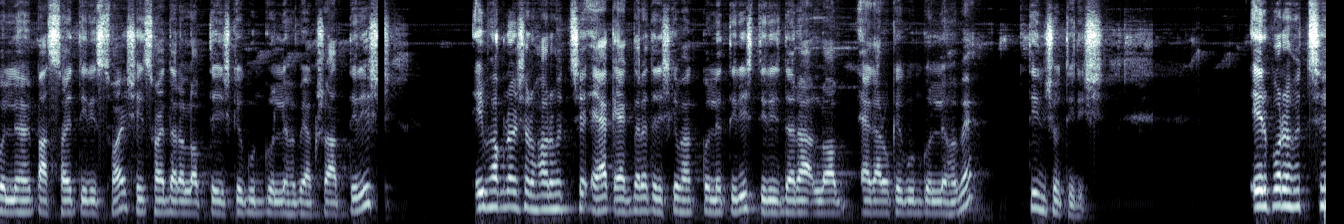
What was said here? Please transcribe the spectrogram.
করলে হয় পাঁচ, ছয়, তিরিশ, ছয়। সেই ছয় দ্বারা লব তেইশকে গুণ করলে হবে একশো আটত্রিশ। এই ভগ্নাংশের হর হচ্ছে এক এক দ্বারা তিরিশকে ভাগ করলে তিরিশ তিরিশ দ্বারা লব এগারোকে গুণ করলে হবে তিনশো তিরিশ। এরপরে হচ্ছে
